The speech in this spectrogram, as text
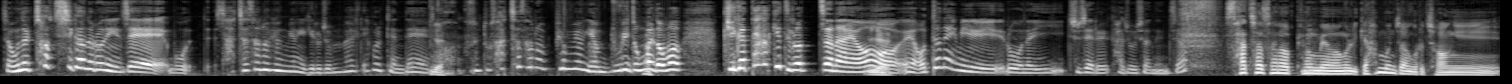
자, 오늘 첫 시간으로는 이제 뭐 4차 산업혁명 얘기를 좀 할- 해볼 텐데 예. 어, 무슨 또 4차 산업혁명이야. 우리 정말 너무 귀가 따갑게 들었잖아요. 예, 어떤 의미로 오늘 이 주제를 가져오셨는지요? 4차 산업혁명을 이렇게 한 문장 으로 정의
